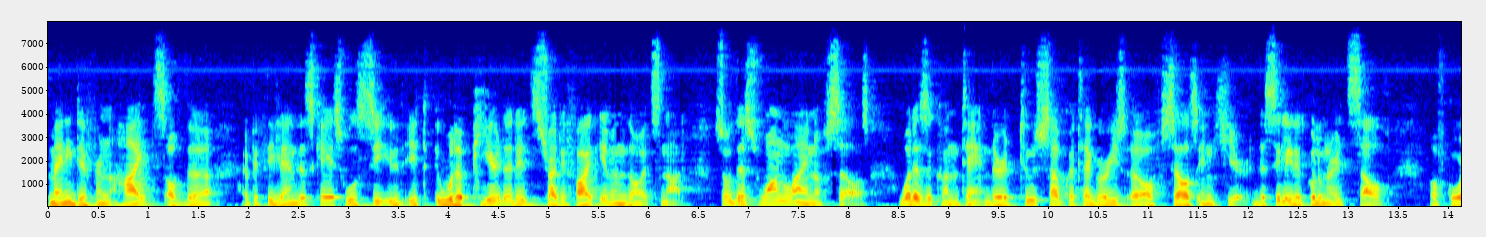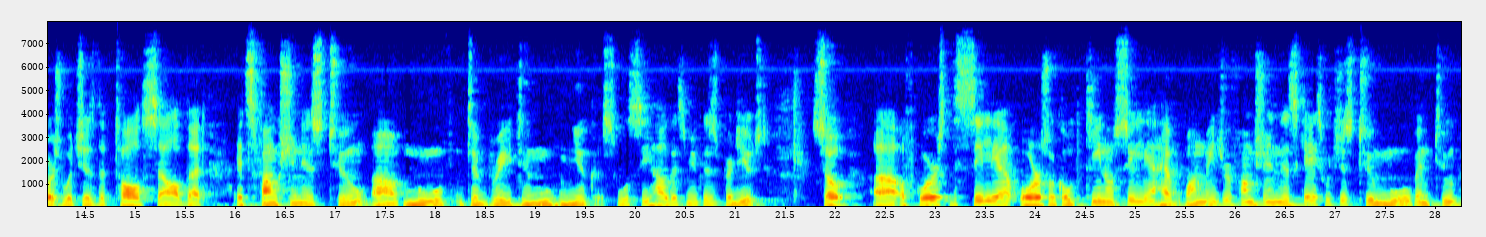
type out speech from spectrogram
many different heights of the epithelia in this case, we'll see it, it, it would appear that it's stratified even though it's not. So this one line of cells what does it contain? There are two subcategories of cells in here. The ciliated columnar itself, of course, which is the tall cell that its function is to uh, move debris, to move mucus. We'll see how this mucus is produced. So, uh, of course, the cilia, or so-called kinocilia, have one major function in this case, which is to move and to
